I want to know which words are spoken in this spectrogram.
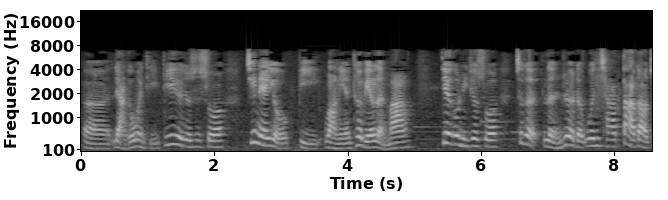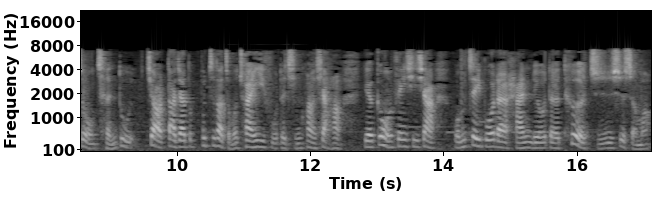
呃，两个问题，第一个就是说，今年有比往年特别冷吗？第二个问题就是说，这个冷热的温差大到这种程度，叫大家都不知道怎么穿衣服的情况下，哈，也跟我们分析一下，我们这一波的寒流的特质是什么？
